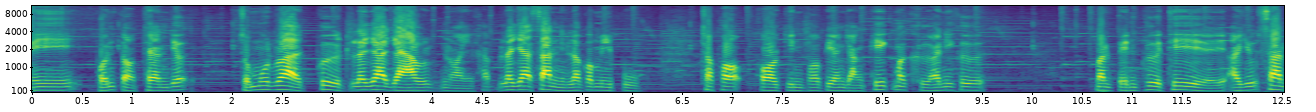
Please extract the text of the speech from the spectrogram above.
มีผลตอบแทนเยอะ สมมุติว่าพืชระยะยาวหน่อยครับ ระยะสั้นนี่เราก็มีปลูก เฉพาะพอกินพอเพียงอย่างพริกมะเขือนี่คือ มันเป็นพืชที่อายุสั้น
